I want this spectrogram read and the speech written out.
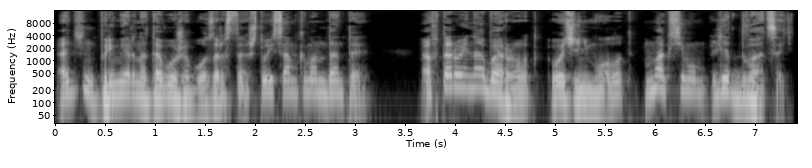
один примерно того же возраста, что и сам команданте, а второй наоборот, очень молод, максимум лет двадцать.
